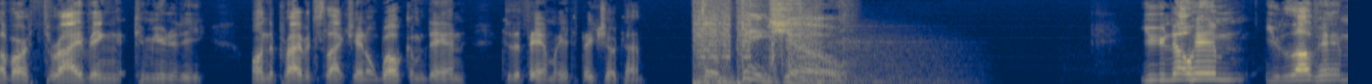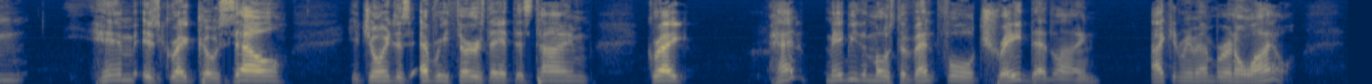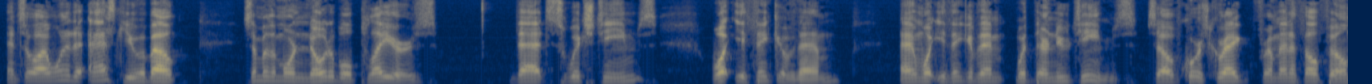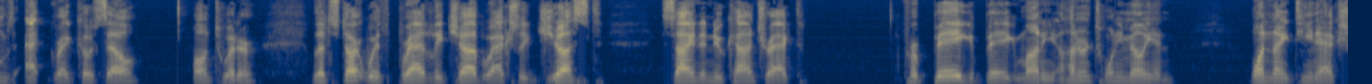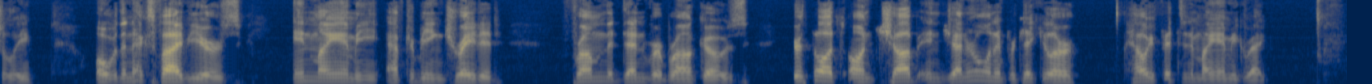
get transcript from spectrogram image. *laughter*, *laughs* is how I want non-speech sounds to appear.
of our thriving community on the private Slack channel. Welcome, Dan, to the family. It's Big Show time. The Big Show. You know him, you love him. Him is Greg Cosell. He joins us every Thursday at this time. Greg had maybe the most eventful trade deadline I can remember in a while. And so I wanted to ask you about some of the more notable players that switch teams, what you think of them, and what you think of them with their new teams. So, of course, Greg from NFL Films at Greg Cosell on Twitter. Let's start with Bradley Chubb, who actually just signed a new contract for big, big money 120 million, 119 actually, over the next five years in Miami after being traded from the Denver Broncos. Your thoughts on Chubb in general and in particular how he fits in in Miami, Greg?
